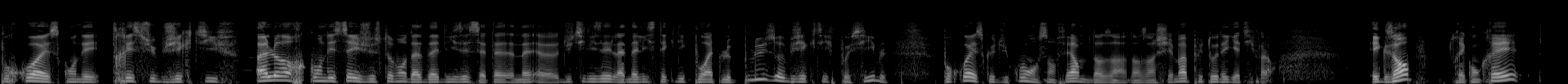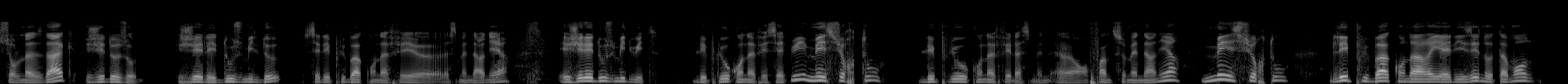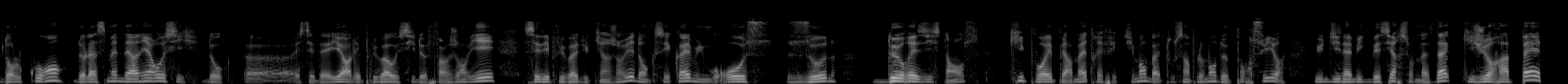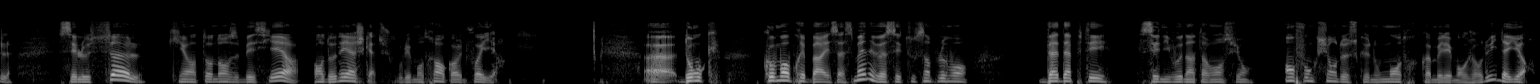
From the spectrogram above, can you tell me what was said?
pourquoi est-ce qu'on est très subjectif alors qu'on essaye justement euh, d'utiliser l'analyse technique pour être le plus objectif possible Pourquoi est-ce que du coup on s'enferme dans un, schéma plutôt négatif? Alors, Exemple, très concret, sur le Nasdaq, j'ai deux zones. J'ai les 12002, c'est les plus bas qu'on a fait euh, la semaine dernière, et j'ai les 12008, les plus hauts qu'on a fait cette nuit, mais surtout les plus hauts qu'on a fait euh, en fin de semaine dernière, mais surtout les plus bas qu'on a réalisés, notamment dans le courant de la semaine dernière aussi. Donc, euh, c'est d'ailleurs les plus bas aussi de fin janvier, c'est les plus bas du 15 janvier, donc c'est quand même une grosse zone de résistance qui pourrait permettre effectivement bah, tout simplement de poursuivre une dynamique baissière sur le Nasdaq, qui je rappelle, c'est le seul qui est en tendance baissière en données H4. Je vous l'ai montré encore une fois hier. Euh, donc, comment préparer sa semaine? Eh ben, C'est tout simplement d'adapter ses niveaux d'intervention en fonction de ce que nous montre comme élément aujourd'hui. D'ailleurs,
